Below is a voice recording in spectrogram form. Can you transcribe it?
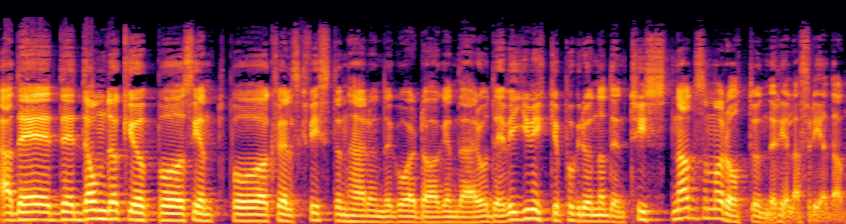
ja det, det, de dök ju upp på, sent på kvällskvisten här under gårdagen där. Och det är ju mycket på grund av den tystnad som har rått under hela fredagen.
